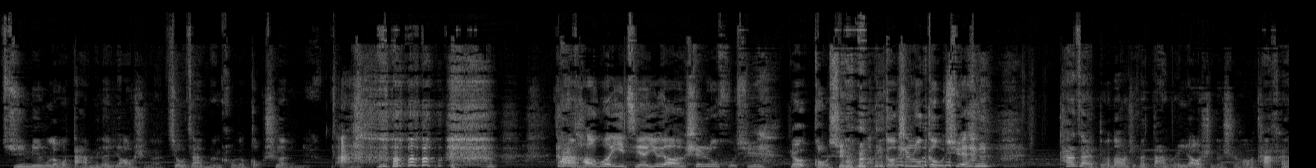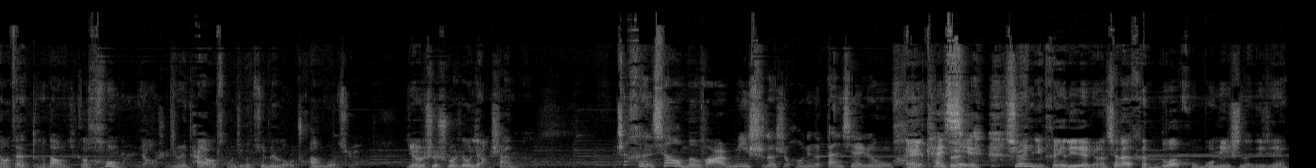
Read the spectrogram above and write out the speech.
居民楼大门的钥匙呢，就在门口的狗舍里面。啊，刚逃过一劫，又要深入虎穴，然后狗穴，啊狗深入狗穴。他在得到这个大门钥匙的时候，他还要再得到一个后门钥匙，因为他要从这个居民楼穿过去，也就是说有两扇门。这很像我们玩密室的时候那个单线任务哎，开启对。其实你可以理解成，现在很多恐怖密室的那些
